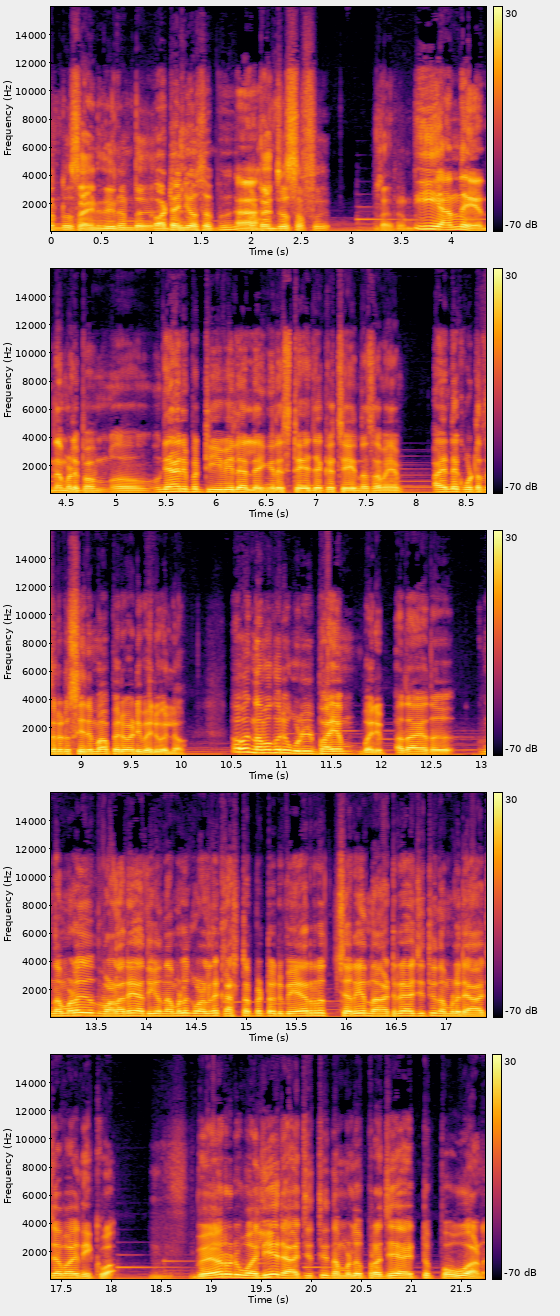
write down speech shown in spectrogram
ഉണ്ട് സൈനുദ്ദീനുണ്ട്. കോട്ടയം ജോസഫ്. ആ. കോട്ടയം ജോസഫ്. ഉണ്ട് ഈ അന്ന് നമ്മളിപ്പം ഞാനിപ്പോ ടി വിയിൽ അല്ലെങ്കിൽ സ്റ്റേജ് ഒക്കെ ചെയ്യുന്ന സമയം അതിന്റെ കൂട്ടത്തിലൊരു സിനിമാ പരിപാടി വരുമല്ലോ. അപ്പൊ നമുക്കൊരു ഉൾഭയം വരും. അതായത് നമ്മൾ വളരെയധികം നമ്മൾ വളരെ കഷ്ടപ്പെട്ട ഒരു വേറൊരു ചെറിയ നാട്ടുരാജ്യത്തിൽ നമ്മൾ രാജാവായി നിൽക്കുക. വേറൊരു വലിയ രാജ്യത്തിൽ നമ്മൾ പ്രജയായിട്ട് പോവുകയാണ്.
